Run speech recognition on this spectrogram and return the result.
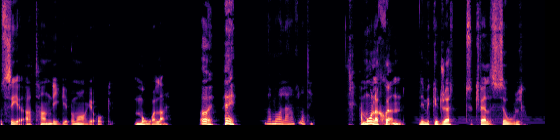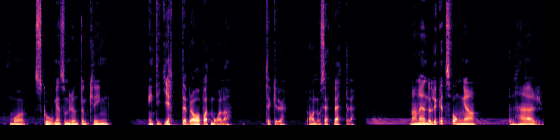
och ser att han ligger på mage och målar. Oj, hej! Vad målar han för någonting? Han målar sjön. Det är mycket rött, kvällssol och skogen som är runt omkring är inte jättebra på att måla, tycker du. Du har nog sett bättre. Men han har ändå lyckats fånga den här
